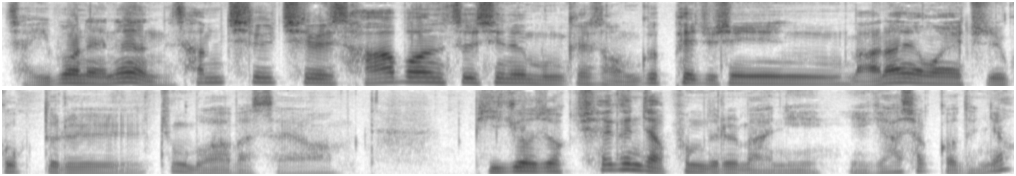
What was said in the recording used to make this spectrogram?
자, 이번에는 3774번 쓰시는 분께서 언급해 주신 만화 영화의 주제곡들을 쭉 모아봤어요. 비교적 최근 작품들을 많이 얘기하셨거든요.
